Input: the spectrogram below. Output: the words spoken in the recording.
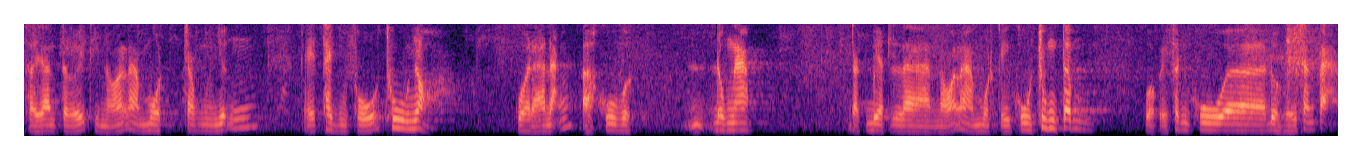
thời gian tới thì nó là một trong những cái thành phố thu nhỏ của Đà Nẵng ở khu vực Đông Nam đặc biệt là nó là một cái khu trung tâm của cái phân khu ờ, đổi mới sáng tạo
